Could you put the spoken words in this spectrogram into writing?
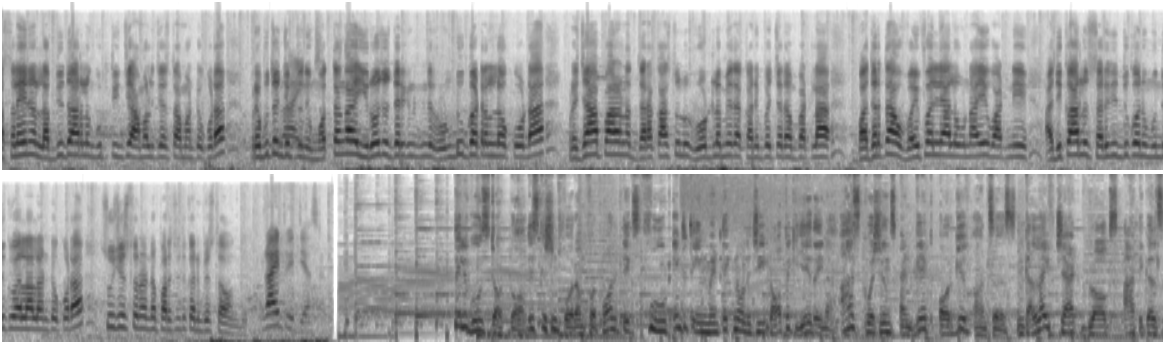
అసలైన లబ్ధిదారులను గుర్తించి అమలు చేస్తామంటూ కూడా ప్రభుత్వం చెబుతుంది మొత్తంగా ఈ రోజు జరిగినటువంటి రెండు ఘటనల్లో కూడా ప్రజాపాలన దరఖాస్తులు రోడ్ల మీద కనిపించడం పట్ల భద్రతా వైఫల్యాలు ఉన్నాయి. వాటిని అధికారులు సరిదిద్దుకొని ముందుకు వెళ్ళాలంటూ కూడా సూచిస్తున్న పరిస్థితి కనిపిస్తూ ఉంది. Right Telugus dot com discussion forum for politics food entertainment technology topic ఏదైనా. Ask questions and get or give answers ఇంకా live chat blogs articles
